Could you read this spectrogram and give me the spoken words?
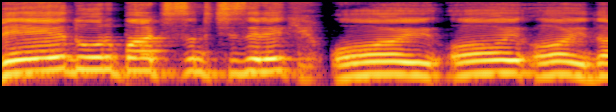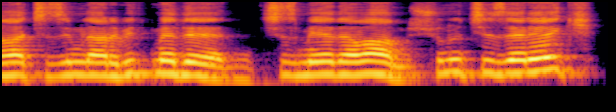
D'ye doğru parçasını çizerek oy oy oy daha çizimler bitmedi. Çizmeye devam. Şunu çizerek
